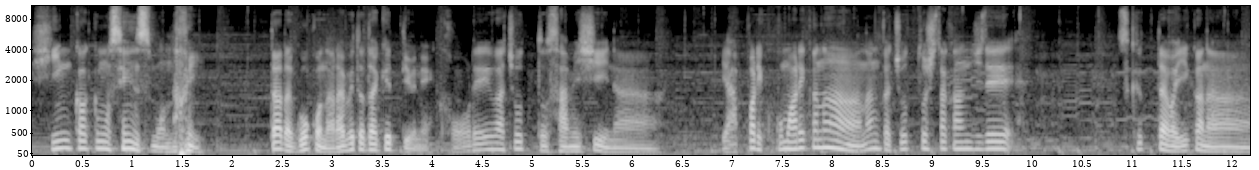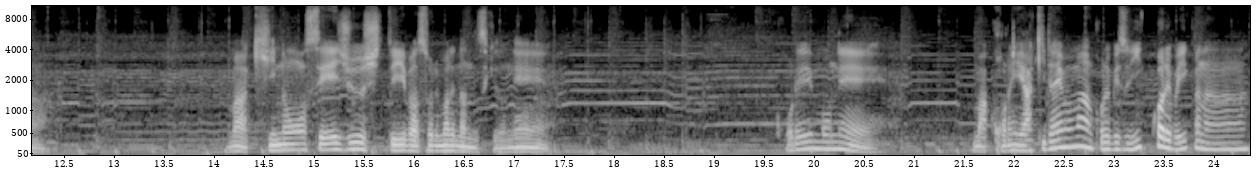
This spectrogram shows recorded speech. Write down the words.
品格もセンスもない。ただ5個並べただけっていうね。これはちょっと寂しいな。やっぱりここもあれかな。なんかちょっとした感じで作った方がいいかな。まあ、機能性重視って言えばそれまでなんですけどね。これもね、まあこれ焼き台もまあこれ別に1個あればいいかな。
